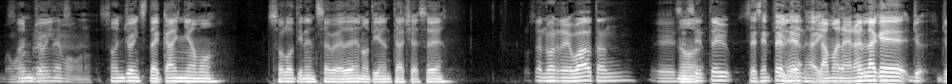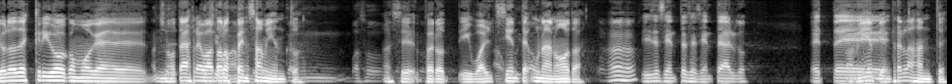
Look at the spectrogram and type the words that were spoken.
vamos Son a joints, prendemos uno. son joints de cáñamo. Solo tienen CBD, no tienen THC. O sea, no arrebatan. eh, No. Se siente... Se siente el head la- high. La manera en la que yo, yo lo describo como que no te arrebata los pensamientos. Así, pero igual sientes una nota. Ajá. Sí, se siente, se siente algo. Este, A mí es bien relajante.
